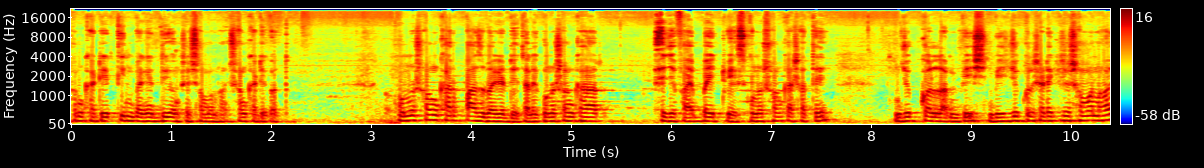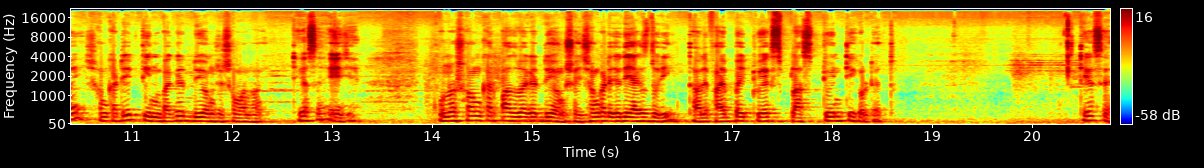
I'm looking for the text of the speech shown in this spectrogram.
সংখ্যাটির তিন ভাগের দুই অংশের সমান হয়। সংখ্যাটি কত? কোনো সংখ্যার পাঁচ ভাগের দুই, তাহলে কোনো সংখ্যার এই যে ফাইভ বাই টু এক্স কোনো সংখ্যার সাথে যোগ করলাম বিশ বিশ যোগ করলে সেটা কিছু সমান হয়? সংখ্যাটির তিন ভাগের দুই অংশের সমান হয়। ঠিক আছে? এই যে, কোনো সংখ্যার পাঁচ ভাগের দুই অংশ, এই সংখ্যাটি যদি এক্স ধরি, তাহলে five by two X plus twenty equal ঠিক আছে?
